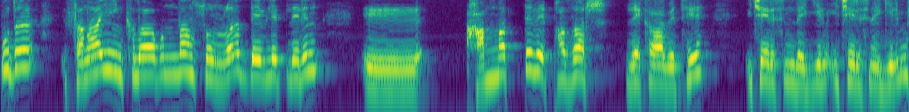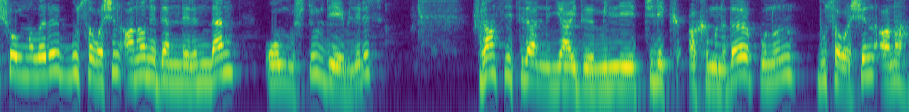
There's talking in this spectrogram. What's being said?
Bu da sanayi inkılabından sonra devletlerin e, ham madde ve pazar rekabeti içerisinde içerisine girmiş olmaları bu savaşın ana nedenlerinden olmuştur diyebiliriz. Fransız ihtilalinin yaydığı milliyetçilik akımını da bunun bu savaşın ana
